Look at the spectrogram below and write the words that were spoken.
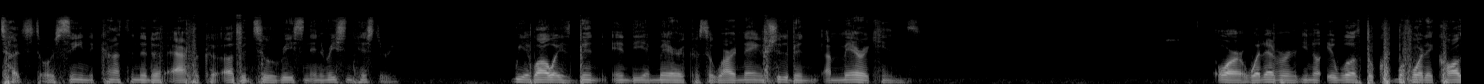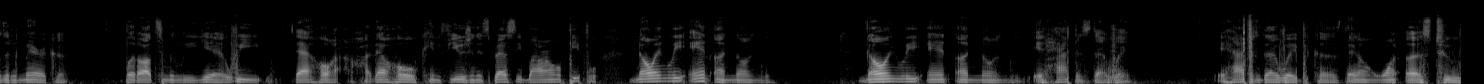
touched or seen the continent of Africa up until recent in recent history. We have always been in the America, so our name should have been Americans or whatever you know it was before they called it America. But ultimately, yeah, we that whole that whole confusion, especially by our own people, knowingly and unknowingly, knowingly and unknowingly, it happens that way. It happens that way because they don't want us to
